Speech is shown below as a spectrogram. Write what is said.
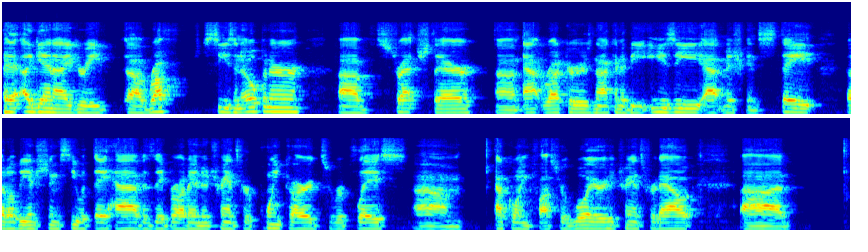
again, I agree. Uh, rough season opener, uh, stretch there. Um, at Rutgers, not going to be easy. At Michigan State, that'll be interesting to see what they have as they brought in a transfer point guard to replace um, outgoing Foster Loyer who transferred out. Uh,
